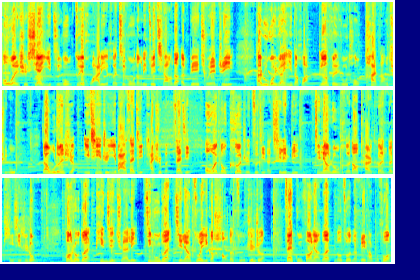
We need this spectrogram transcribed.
欧文是现役进攻最华丽和进攻能力最强的 NBA 球员之一。他如果愿意的话，得分如同探囊取物。但无论是一七至一八赛季还是本赛季，欧文都克制自己的麒麟臂，尽量融合到凯尔特人的体系之中。防守端拼尽全力，进攻端尽量做一个好的组织者，在攻防两端都做得非常不错。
